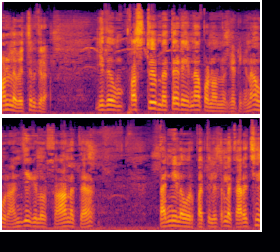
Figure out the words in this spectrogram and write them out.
ஆனில் வச்சுருக்கிறேன். இது ஃபஸ்ட்டு மெத்தடு என்ன பண்ணணும்னு கேட்டிங்கன்னா ஒரு அஞ்சு கிலோ சாணத்தை தண்ணியில் ஒரு பத்து லிட்டரில் கரைச்சி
